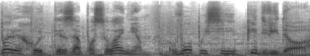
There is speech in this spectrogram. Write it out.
Переходьте за посиланням в описі під відео.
